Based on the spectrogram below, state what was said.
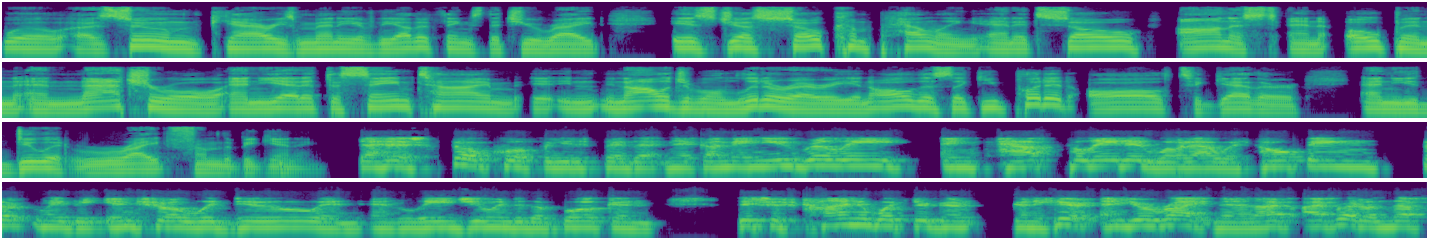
will assume carries many of the other things that you write is just so compelling and it's so honest and open and natural and yet at the same time knowledgeable and literary and all this like you put it all together and you do it right from the beginning that is so cool for you to say that, Nick. I mean, you really encapsulated what I was hoping certainly the intro would do and, and lead you into the book. And this is kind of what you're going to hear. And you're right, man. I've, I've read enough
